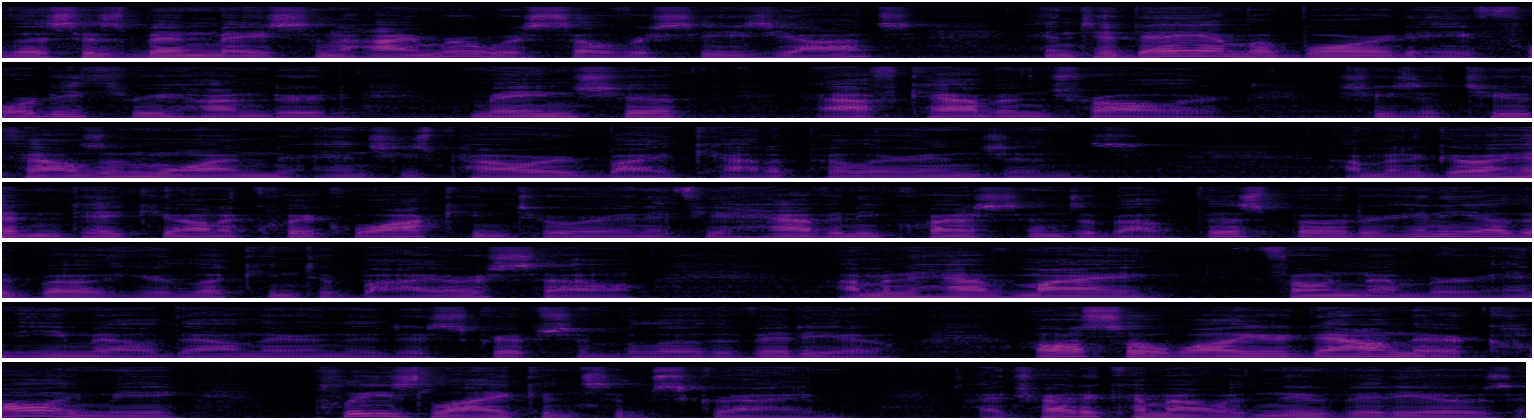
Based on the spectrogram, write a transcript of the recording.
this is Ben Masonheimer with Silver Seas Yachts, and today I'm aboard a 4300 Mainship aft cabin trawler. She's a 2001 and she's powered by Caterpillar engines. I'm going to go ahead and take you on a quick walking tour, and if you have any questions about this boat or any other boat you're looking to buy or sell, I'm going to have my phone number and email down there in the description below the video. Also, while you're down there calling me, please like and subscribe. I try to come out with new videos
